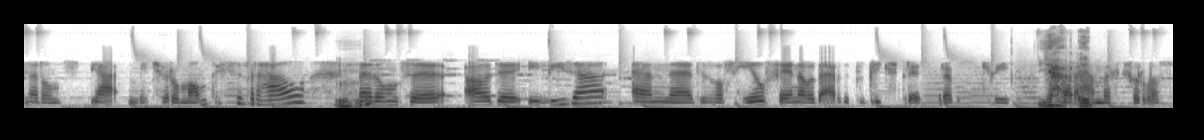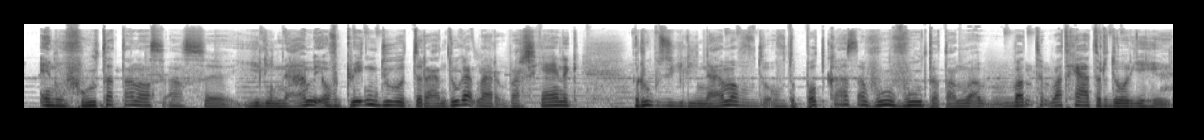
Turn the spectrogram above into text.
met ons ja, een beetje romantische verhaal, Mhm. met onze oude Elisa. En eh, dus het was heel fijn dat we daar de publieksprijs voor hebben gekregen, Ja, daar en- aandacht voor was. En hoe voelt dat dan als, als eh, jullie naam, of ik weet niet hoe het eraan toe gaat, maar waarschijnlijk roepen ze jullie naam of de, of de podcast af. Hoe voelt dat dan? Wat, wat, wat gaat er door je heen?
